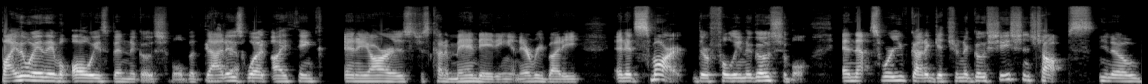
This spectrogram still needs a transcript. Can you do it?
By the way, they've always been negotiable, but that is what I think NAR is just kind of mandating in everybody. And it's smart. They're fully negotiable. And that's where you've got to get your negotiation chops, you know,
